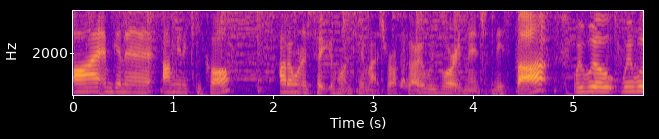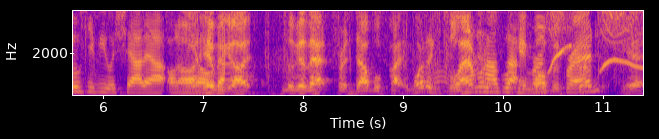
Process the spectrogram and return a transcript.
I am gonna I'm gonna kick off. I don't want to toot your horn too much, Roscoe. We've already mentioned this, but we will we will give you a shout out on the Oh, here we go. Look at that for a double pay. What a glamorous How's that looking for a mob of spread? Yeah,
